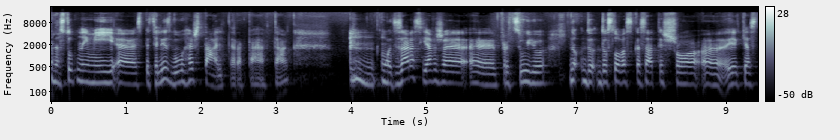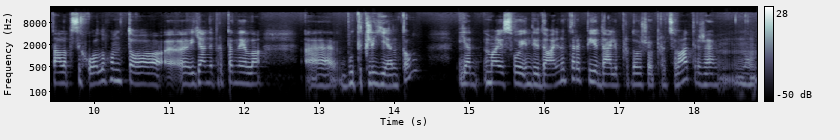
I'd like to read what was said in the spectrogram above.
Наступний мій е, спеціаліст був гештальтерапевт. Так? От зараз я вже е, працюю. Ну, до, до слова сказати, що е, як я стала психологом, то е, я не припинила е, бути клієнтом. Я маю свою індивідуальну терапію, далі продовжую працювати вже. Ну,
